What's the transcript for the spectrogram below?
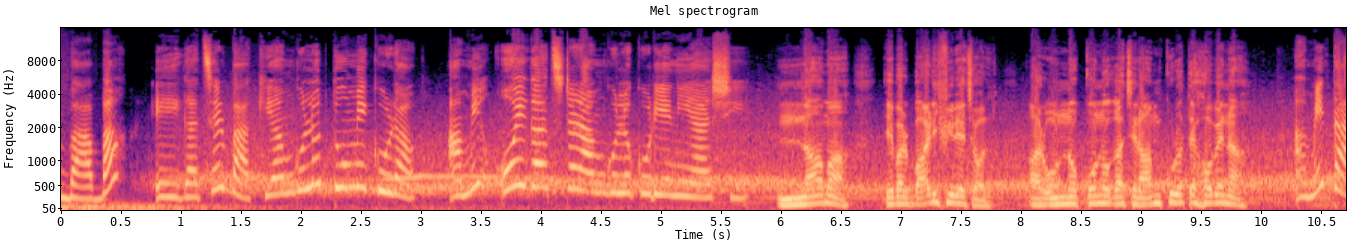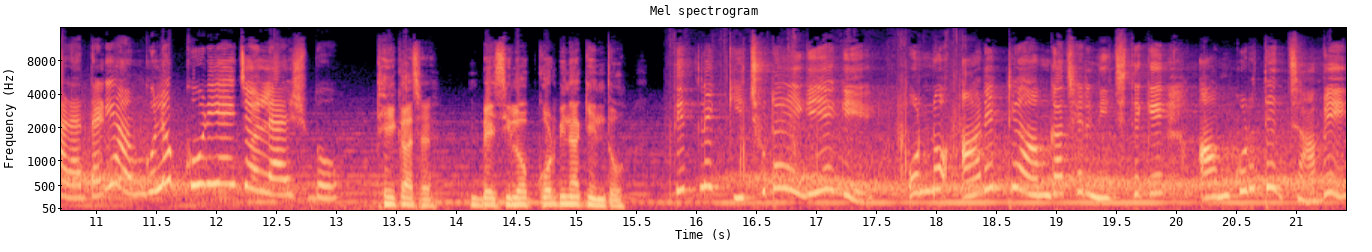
বাবা এই গাছের বাকি আমগুলো তুমি কুড়াও। আমি ওই গাছটার আমগুলো কুড়িয়ে নিয়ে আসি। না মা এবার বাড়ি ফিরে চল। আর অন্য কোনো গাছের আম কুড়োতে হবে না। আমি তাড়াতাড়ি আমগুলো কুড়িয়েই চলে আসব। ঠিক আছে বেশি লোভ করবি না কিন্তু। তিতলি কিছুটা এগিয়ে গিয়ে অন্য আরেকটি আম গাছের নিচ থেকে আম কুড়োতে যাবে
